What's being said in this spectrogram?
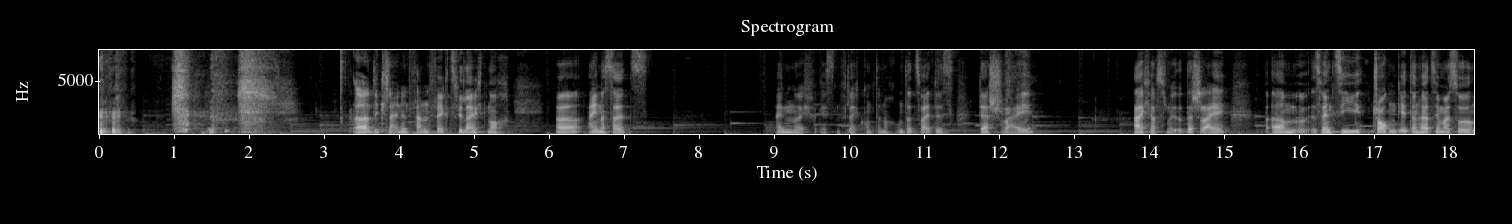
äh, die kleinen Fun Facts vielleicht noch. Äh, einerseits, einen habe ich vergessen, vielleicht kommt er noch. Und der zweite ist, der Schrei. Ah, ich hab's schon wieder. Der Schrei ähm, wenn sie joggen geht, dann hört sie mal so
